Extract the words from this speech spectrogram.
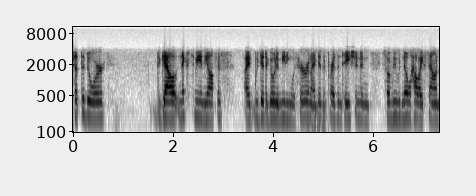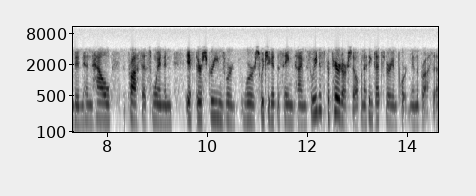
shut the door. The gal next to me in the office, I, we did a GoToMeeting with her, and I did the presentation, and so we would know how I sounded and how the process went, and if their screens were were switching at the same time. So we just prepared ourselves, and I think that's very important in the process.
